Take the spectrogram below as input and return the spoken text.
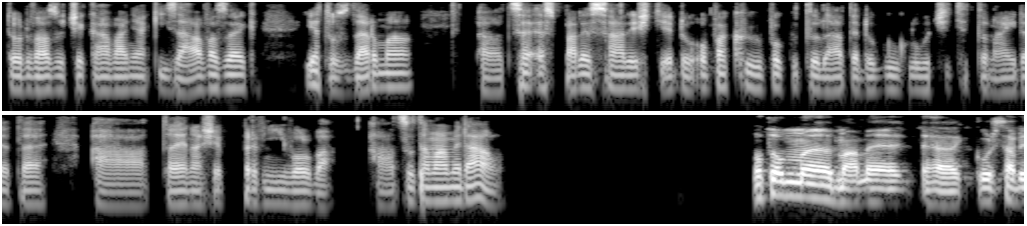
to od vás očekává nějaký závazek. Je to zdarma. Eh, CS50 ještě jednou opakuju, pokud to dáte do Google, určitě to najdete a to je naše první volba. A co tam máme dál? Potom eh, máme eh, kurz aby,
